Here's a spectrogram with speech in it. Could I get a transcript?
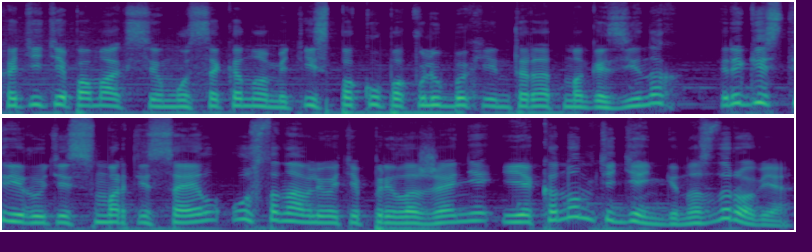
Хотите по максимуму сэкономить из покупок в любых интернет-магазинах? Регистрируйтесь в Smarty Sale, устанавливайте приложение и экономьте деньги на здоровье.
